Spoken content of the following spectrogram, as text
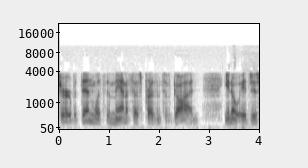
sure. But then with the manifest presence of God you know, it just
